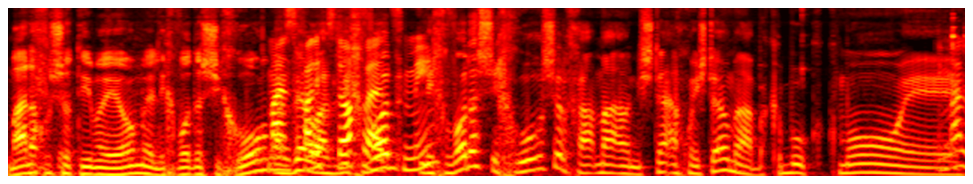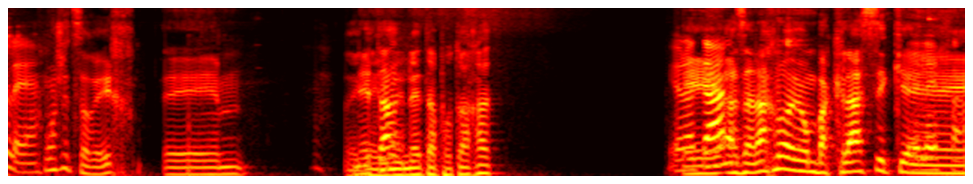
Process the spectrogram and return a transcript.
מה אנחנו שותים היום אה, לכבוד השחרור? מה, אני צריכה לפתוח לעצמי? לכבוד השחרור שלך, מה, אנחנו נשתה היום מהבקבוק, כמו אה, שצריך. אה, רגע, נטע פותחת. יונתן? אה, אז אנחנו היום בקלאסיק, אה.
